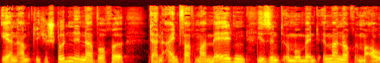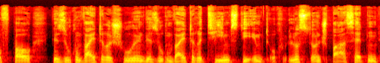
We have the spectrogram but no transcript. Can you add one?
ehrenamtliche Stunden in der Woche. Dann einfach mal melden. Wir sind im Moment immer noch im Aufbau. Wir suchen weitere Schulen, wir suchen weitere Teams, die eben auch Lust und Spaß hätten,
